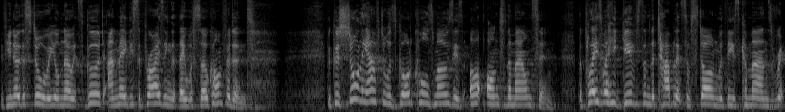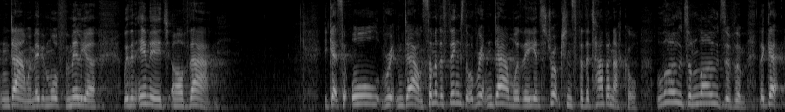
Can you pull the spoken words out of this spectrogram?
If you know the story, you'll know it's good and maybe surprising that they were so confident. Because shortly afterwards, God calls Moses up onto the mountain, the place where he gives them the tablets of stone with these commands written down. We're maybe more familiar with an image of that. He gets it all written down. Some of the things that were written down were the instructions for the tabernacle, loads and loads of them that get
